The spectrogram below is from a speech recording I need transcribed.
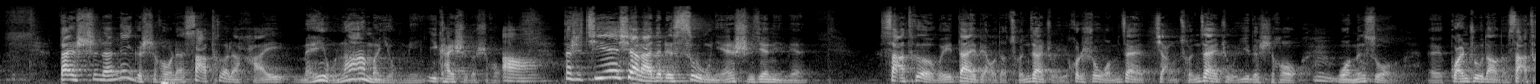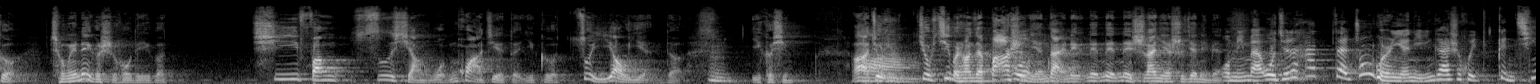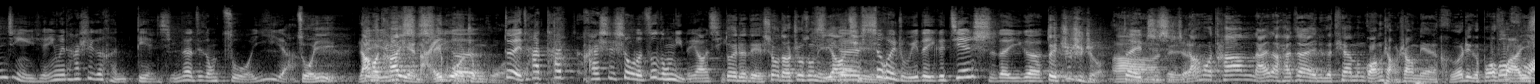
但是呢，那个时候呢，萨特呢还没有那么有名，一开始的时候。啊，但是接下来的这四五年时间里面，萨特为代表的存在主义，或者说我们在讲存在主义的时候，嗯，我们所呃，关注到的萨特成为那个时候的一个西方思想文化界的一个最耀眼的嗯。一颗星。啊，就是就是基本上在八十年代那那那那十来年时间里面，我明白。我觉得他在中国人眼里应该是会更亲近一些，因为他是一个很典型的这种左翼啊。左翼，然后他也来过中国，对他他还是受了周总理的邀请。对对对，受到周总理邀请，社会主义的一个坚实的一个对支持者啊，对支持者。然后他来了，还在这个天安门广场上面和这个波伏娃一起。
